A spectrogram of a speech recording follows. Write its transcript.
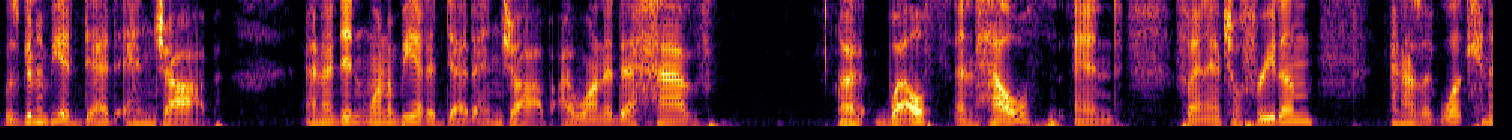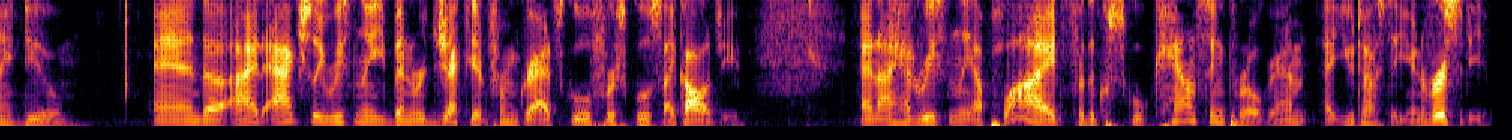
was going to be a dead end job. And I didn't want to be at a dead end job. I wanted to have uh, wealth and health and financial freedom. And I was like, what can I do? And uh, I had actually recently been rejected from grad school for school psychology. And I had recently applied for the school counseling program at Utah State University.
